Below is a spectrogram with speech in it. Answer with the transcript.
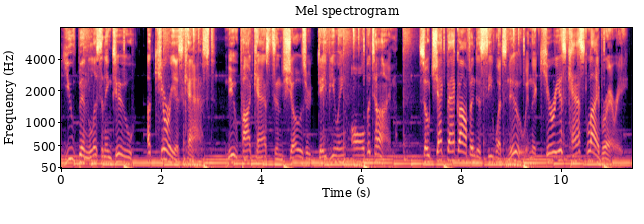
You've been listening to A Curious Cast. New podcasts and shows are debuting all the time so check back often to see what's new in the Curious Cast library.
